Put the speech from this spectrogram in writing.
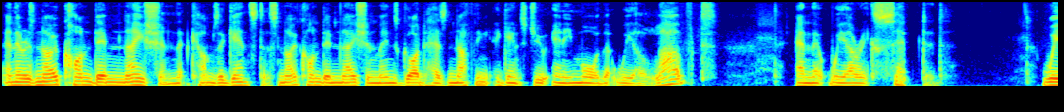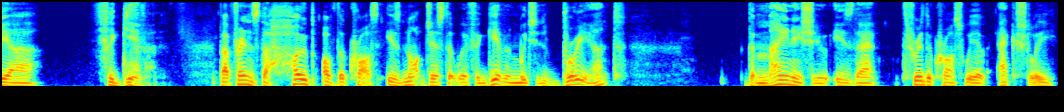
And there is no condemnation that comes against us. No condemnation means God has nothing against you anymore, that we are loved and that we are accepted. We are forgiven. But, friends, the hope of the cross is not just that we're forgiven, which is brilliant. The main issue is that through the cross we have actually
